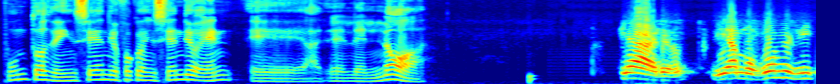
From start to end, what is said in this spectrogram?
Puntos de incendio, focos de incendio en, el NOAA. Claro, digamos, vos desde,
